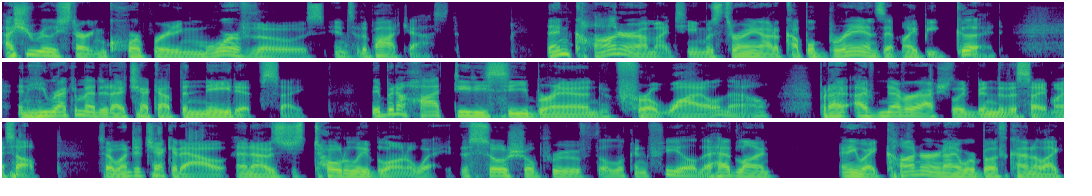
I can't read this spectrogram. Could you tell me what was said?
I should really start incorporating more of those into the podcast. Then Connor on my team was throwing out a couple brands that might be good, and he recommended I check out the Native site. They've been a hot DTC brand for a while now, but I, have never actually been to the site myself. So I went to check it out and I was just totally blown away. The social proof, the look and feel, the headline. Anyway, Connor and I were both kind of like,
